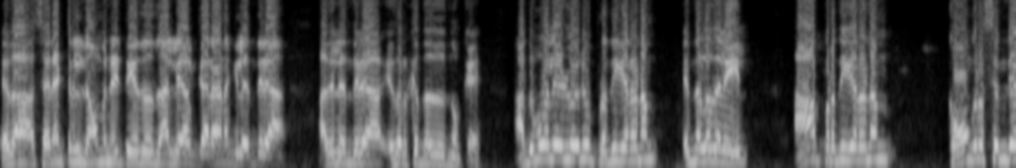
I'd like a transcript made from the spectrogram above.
ഏതാ സെനറ്റിൽ നോമിനേറ്റ് ചെയ്തത് നല്ല ആൾക്കാരാണെങ്കിൽ എന്തിനാ അതിലെന്തിനാ എതിർക്കുന്നത് എന്നൊക്കെ. അതുപോലെയുള്ള ഒരു പ്രതികരണം എന്നുള്ള നിലയിൽ ആ പ്രതികരണം കോൺഗ്രസിന്റെ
